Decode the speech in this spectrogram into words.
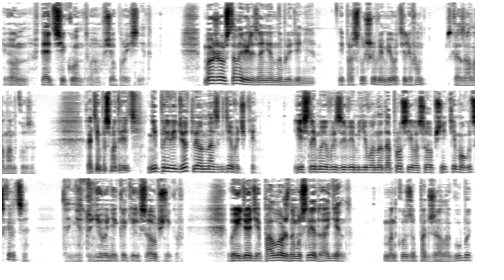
и он в пять секунд вам все прояснит. — Мы уже установили за ним наблюдение и прослушиваем его телефон, — сказала Манкуза. — Хотим посмотреть, не приведет ли он нас к девочке. Если мы вызовем его на допрос, его сообщники могут скрыться. — Да нет у него никаких сообщников. Вы идете по ложному следу, агент. Манкуза поджала губы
